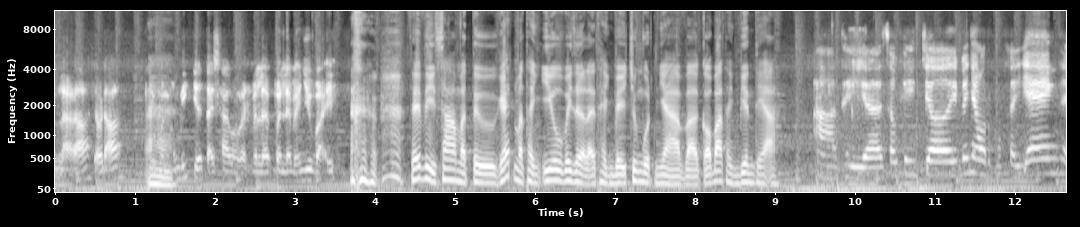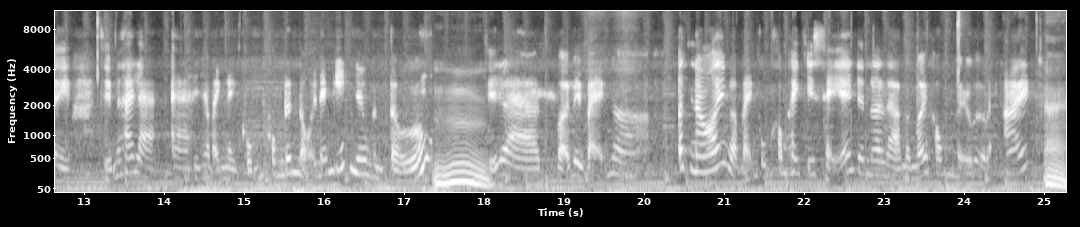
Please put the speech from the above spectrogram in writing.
là đó chỗ đó à. mình không biết chứ tại sao mà mình mình lại mình lại bị như vậy thế vì sao mà từ ghét mà thành yêu bây giờ lại thành về chung một nhà và có ba thành viên thế ạ à? à, thì uh, sau khi chơi với nhau được một thời gian thì chị mới thấy là à thì nhà bạn này cũng không đến nỗi đáng ghét như mình tưởng ừ. chỉ là bởi vì bạn uh, ít nói và bạn cũng không hay chia sẻ cho nên là mình mới không hiểu về bạn ấy à.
